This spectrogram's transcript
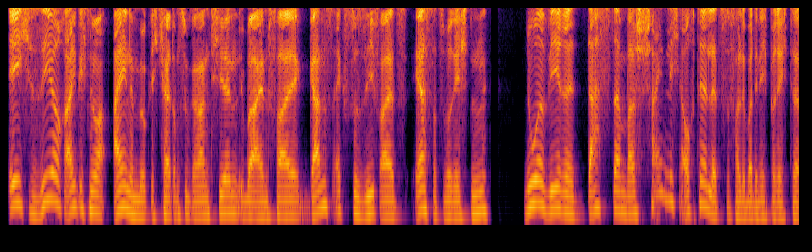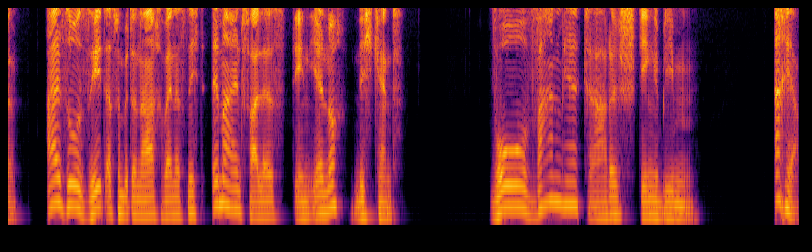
Ich sehe auch eigentlich nur eine Möglichkeit, um zu garantieren, über einen Fall ganz exklusiv als erster zu berichten. Nur wäre das dann wahrscheinlich auch der letzte Fall, über den ich berichte. Also seht es mir bitte nach, wenn es nicht immer ein Fall ist, den ihr noch nicht kennt. Wo waren wir gerade stehen geblieben? Ach ja,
